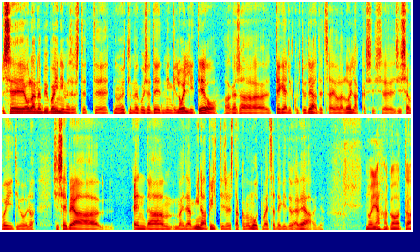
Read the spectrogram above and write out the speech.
see oleneb juba inimesest, et, et noh, ütleme, kui sa teed mingi lolli teo, aga sa tegelikult ju tead, et sa ei ole lollakas, siis, siis sa võid ju noh, siis sa ei pea enda, ma ei tea, minapilti sellest hakkama muutma, et sa tegid ühe vea, on ju nojah, aga vaata,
